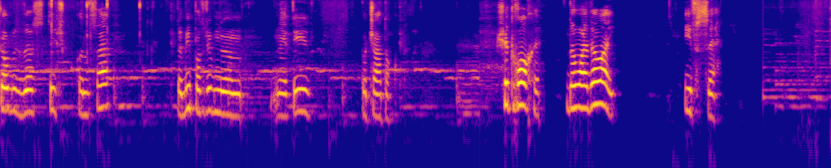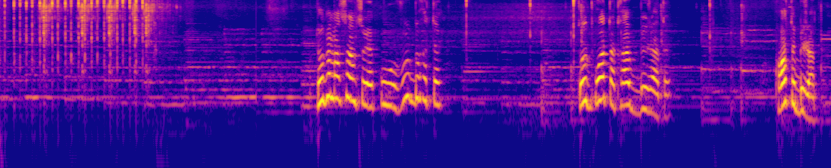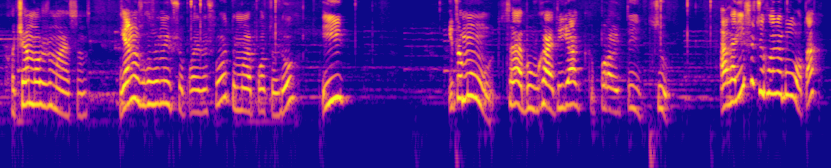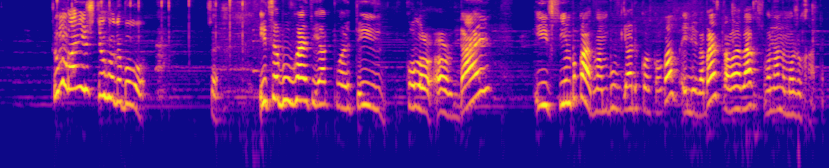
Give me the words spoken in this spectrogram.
Щоб достичь кінця, тобі потрібно знайти початок. Ще трохи. Давай, давай. І все. Тут нема сенсу, яку вибрати. Тут просто треба біжати. Просто біжати. Хоча може має сенс. Я не зрозумів, що произошло, тому я просто здох. І. І тому це був гайд, як пройти цю. А раніше цього не було, так? Чому раніше цього не було? Все. І це був гайд, як пройти Color or Die. І всім пока. З вами був Ярик Коскокос, Елізабет, але зараз вона не може грати.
